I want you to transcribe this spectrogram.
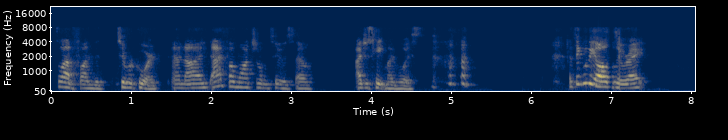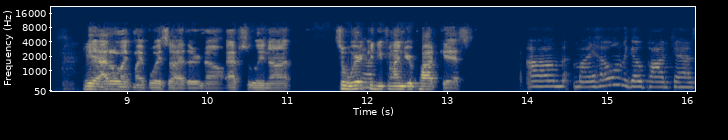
It's a lot of fun to, to record. And I, I have fun watching them too. So I just hate my voice. I think we all do, right? Yeah, I don't like my voice either. No, absolutely not. So where yeah. can you find your podcast? Um, my Hoe on the Go podcast,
